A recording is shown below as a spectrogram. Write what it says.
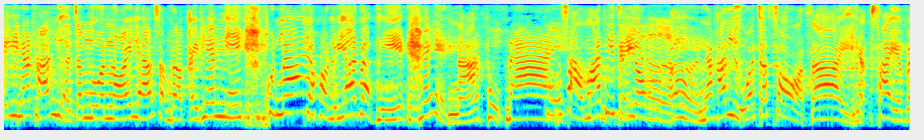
ส์นะคะ เหลือจำนวนน้อยแล้วสำหรับไอเทมนี้ คุณแม่เดี๋ยวขออนุญาตแบบนี้ให้เห็นนะผูกได้คุณสามารถที่จะยกได้เลยเออนะคะ หรือว่าจะสอดได้เนี่ยใส่เอาไป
